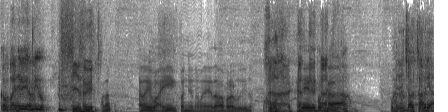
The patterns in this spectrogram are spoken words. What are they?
Compañero y amigo. ya, no vivo. ahí, coño, no me daba por aludido. eh, pues nada. He dicho Alcarria.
